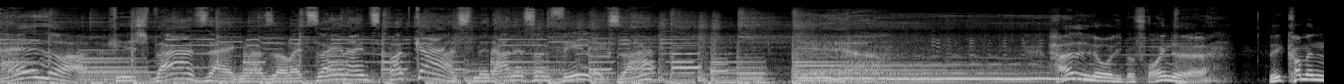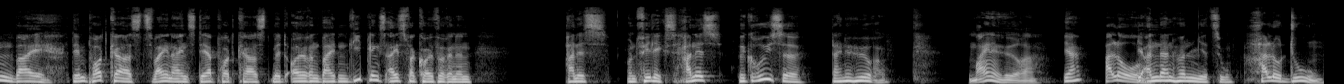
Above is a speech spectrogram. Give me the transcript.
Also, viel Spaß, sag mal so, bei 2 in 1 Podcast mit Hannes und Felix, wa? Hallo, liebe Freunde. Willkommen bei dem Podcast 2 in 1, der Podcast mit euren beiden Lieblingseisverkäuferinnen, Hannes und Felix. Hannes, begrüße deine Hörer. Meine Hörer. Ja? Hallo. Die anderen hören mir zu. Hallo du.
